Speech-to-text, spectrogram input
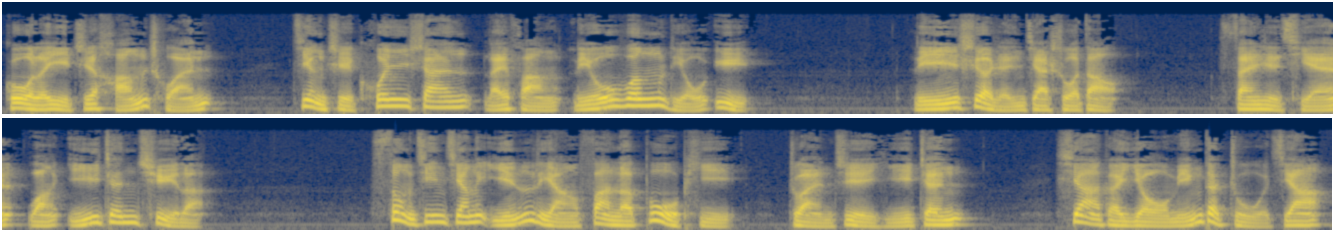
雇了一只航船，径至昆山来访刘翁刘玉。邻舍人家说道。三日前往仪真去了。宋金将银两犯了布匹，转至仪真，下个有名的主家，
